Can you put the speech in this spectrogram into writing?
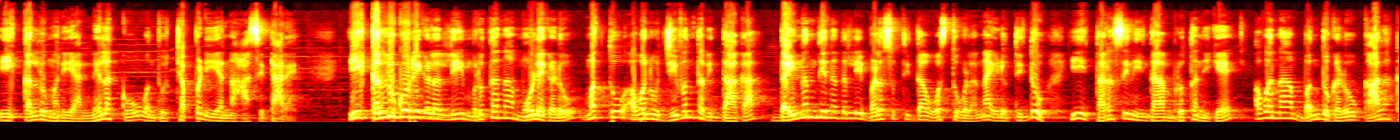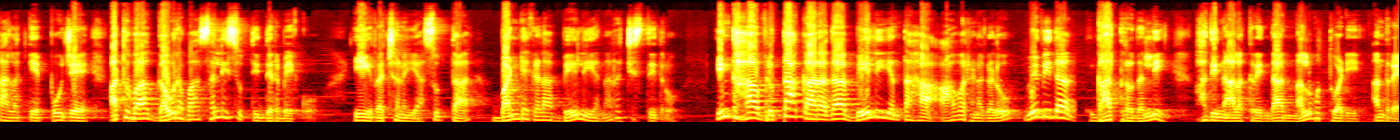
ಈ ಕಲ್ಲು ಮನೆಯ ನೆಲಕ್ಕೂ ಒಂದು ಚಪ್ಪಡಿಯನ್ನು ಹಾಸಿದ್ದಾರೆ. ಈ ಕಲ್ಲುಗೋರಿಗಳಲ್ಲಿ ಮೃತನ ಮೂಳೆಗಳು ಮತ್ತು ಅವನು ಜೀವಂತವಿದ್ದಾಗ ದೈನಂದಿನದಲ್ಲಿ ಬಳಸುತ್ತಿದ್ದ ವಸ್ತುಗಳನ್ನು ಇಡುತ್ತಿದ್ದು, ಈ ತರಸಿನಿಂದ ಮೃತನಿಗೆ ಅವನ ಬಂಧುಗಳು ಕಾಲಕಾಲಕ್ಕೆ ಪೂಜೆ ಅಥವಾ ಗೌರವ ಸಲ್ಲಿಸುತ್ತಿದ್ದಿರಬೇಕು. ಈ ರಚನೆಯ ಸುತ್ತ ಬಂಡೆಗಳ ಬೇಲಿಯನ್ನು ರಚಿಸುತ್ತಿದ್ರು ಇಂತಹ ವೃತ್ತಾಕಾರದ ಬೇಲಿಯಂತಹ ಆವರಣಗಳು ವಿವಿಧ ಗಾತ್ರದಲ್ಲಿ ಹದಿನಾಲ್ಕರಿಂದ ನಲವತ್ತು ಅಡಿ, ಅಂದರೆ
